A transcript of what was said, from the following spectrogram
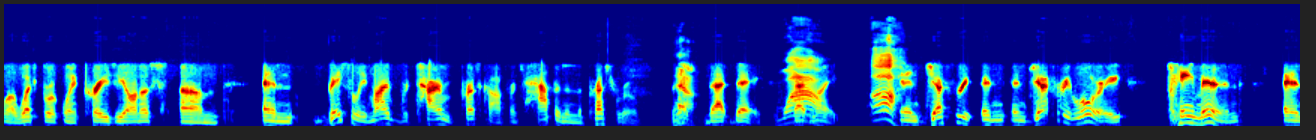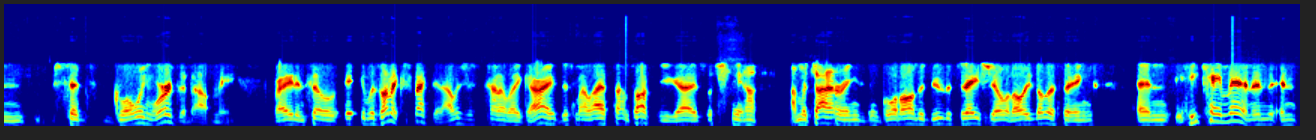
well, Westbrook went crazy on us. Um, and basically, my retirement press conference happened in the press room that, yeah. that day, wow. that night. Oh. And Jeffrey and, and Jeffrey Lurie came in and said glowing words about me, right? And so it, it was unexpected. I was just kind of like, all right, this is my last time talking to you guys. you know, I'm retiring, and going on to do the Today Show and all these other things and he came in and, and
